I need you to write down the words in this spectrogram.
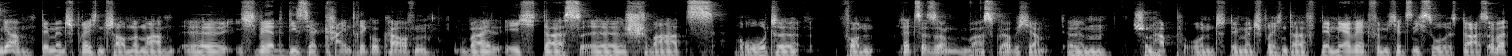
ja, dementsprechend schauen wir mal. Äh, ich werde dieses Jahr kein Trikot kaufen, weil ich das äh, schwarz-rote von letzter Saison war es, glaube ich, ja. Ähm, schon hab und dementsprechend da der Mehrwert für mich jetzt nicht so ist, da ist. Aber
